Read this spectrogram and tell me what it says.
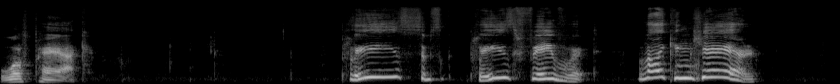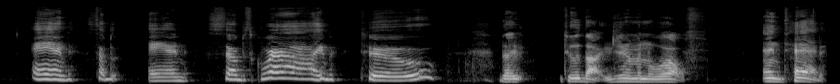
wolf pack? Please, subs- please favorite, like and share, and sub and subscribe to the to the German wolf and Ted.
